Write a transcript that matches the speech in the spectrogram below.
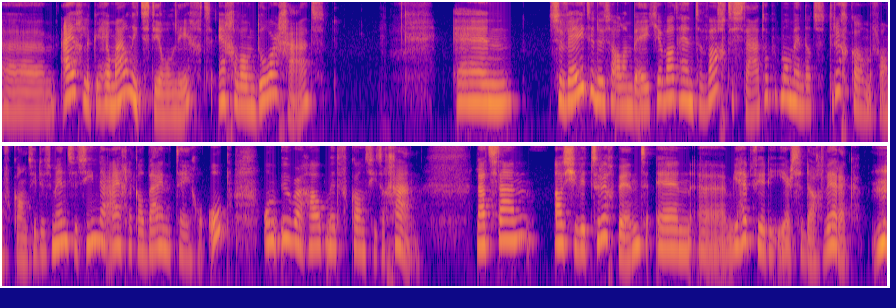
uh, eigenlijk helemaal niet stil ligt en gewoon doorgaat. En ze weten dus al een beetje wat hen te wachten staat op het moment dat ze terugkomen van vakantie. Dus mensen zien er eigenlijk al bijna tegen op om überhaupt met vakantie te gaan. Laat staan als je weer terug bent en ehm, je hebt weer die eerste dag werk,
